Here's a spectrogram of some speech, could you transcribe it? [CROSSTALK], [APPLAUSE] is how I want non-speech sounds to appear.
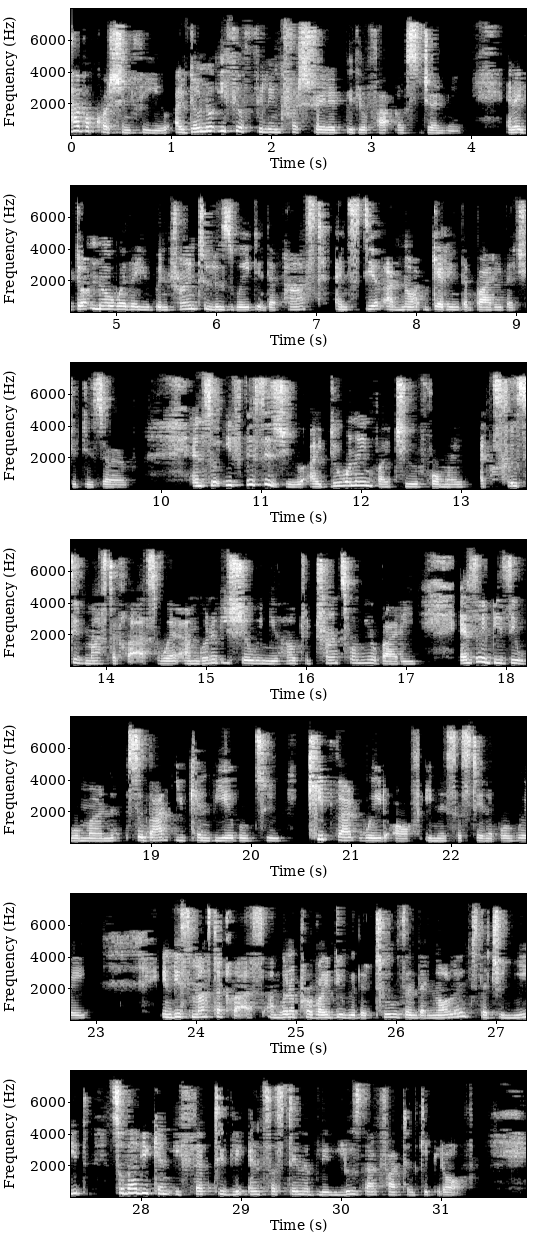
have a question for you. I don't know if you're feeling frustrated with your fat loss journey, and I don't know whether you've been trying to lose weight in the past and still are not getting the body that you deserve. And so if this is you, I do want to invite you for my exclusive masterclass where I'm going to be showing you how to transform your body as a busy woman so that you can be able to keep that weight off in a sustainable way. In this masterclass, I'm going to provide you with the tools and the knowledge that you need so that you can effectively and sustainably lose that fat and keep it off.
